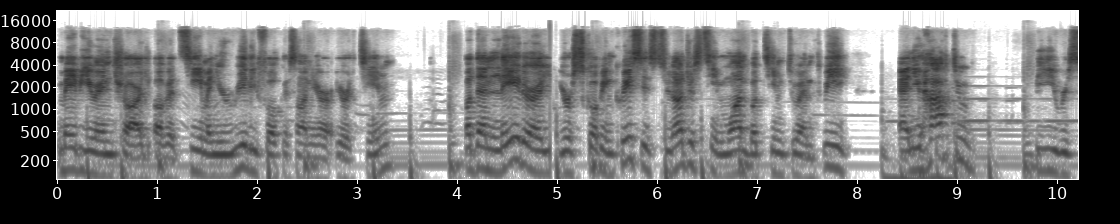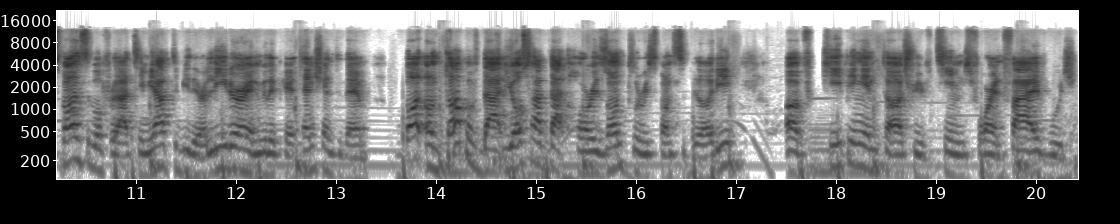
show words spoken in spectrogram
maybe you're in charge of a team and you really focus on your, your team. But then later, your scope increases to not just team one, but team two and three. And you have to be responsible for that team. You have to be their leader and really pay attention to them. But on top of that, you also have that horizontal responsibility of keeping in touch with teams four and five, which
